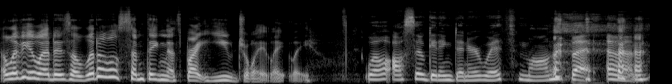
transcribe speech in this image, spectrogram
Olivia, what is a little something that's brought you joy lately? Well, also getting dinner with mom, but um,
